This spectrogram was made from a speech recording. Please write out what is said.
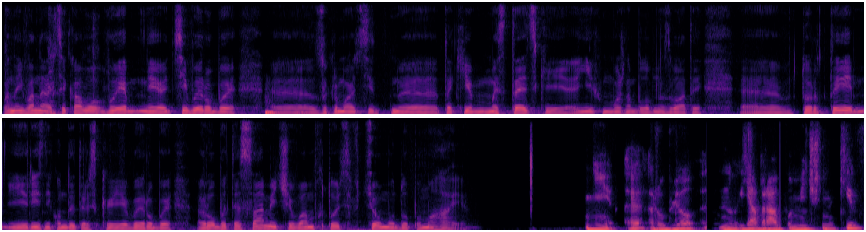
Пане Іване, цікаво, ви е, ці вироби, е, зокрема, ці е, такі мистецькі, їх можна було б назвати торти і різні кондитерські вироби робите самі, чи вам хтось в цьому допомагає? Ні, роблю. Ну я брав помічників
